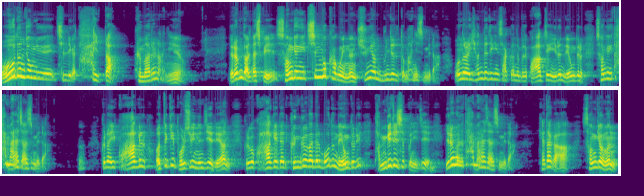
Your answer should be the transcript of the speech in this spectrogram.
모든 종류의 진리가 다 있다. 그 말은 아니에요. 여러분도 알다시피 성경이 침묵하고 있는 중요한 문제들도 많이 있습니다. 오늘날 현대적인 사건들, 과학적인 이런 내용들을 성경이 다 말하지 않습니다. 어? 그러나 이 과학을 어떻게 볼 수 있는지에 대한 그리고 과학에 대한 근거가 될 모든 내용들이 담겨져 있을 뿐이지 이런 것을 다 말하지 않습니다. 게다가 성경은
